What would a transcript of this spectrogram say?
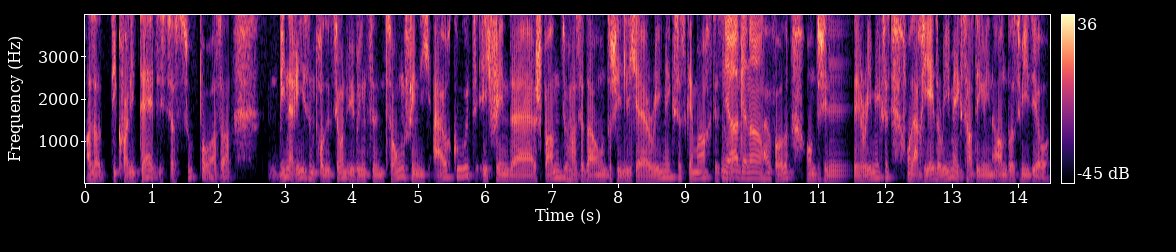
Also die Qualität ist ja super. Also wie eine Riesenproduktion. Übrigens, den Song finde ich auch gut. Ich finde äh, spannend, du hast ja da unterschiedliche Remixes gemacht. ja, genau. Auf, oder? Unterschiedliche Remixes. Und auch jeder Remix hat irgendwie ein anderes Video.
